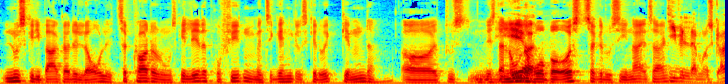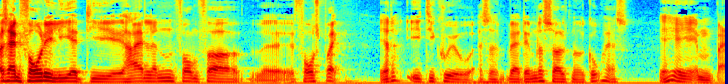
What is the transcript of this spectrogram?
Nu skal de bare gøre det lovligt. Så cutter du måske lidt af profitten, men til gengæld skal du ikke gemme dig. Og du, hvis der er nogen, der råber ost, så kan du sige nej tak. De vil da måske også have en fordel i, at de har en eller anden form for øh, forspring. Ja da. I, de kunne jo altså være dem, der solgte noget god has. Ja, ja, ja. Men bare,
